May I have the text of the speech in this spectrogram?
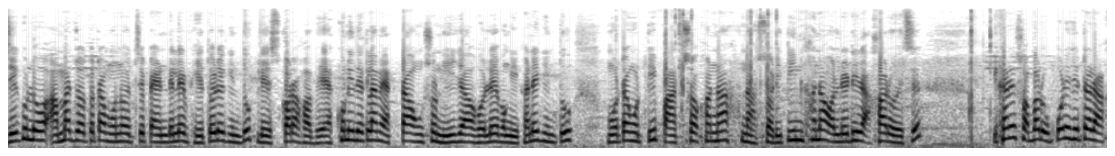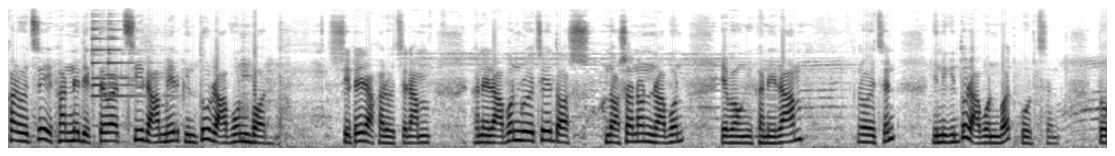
যেগুলো আমার যতটা মনে হচ্ছে প্যান্ডেলের ভেতরে কিন্তু প্লেস করা হবে। এখনই দেখলাম একটা অংশ নিয়ে যাওয়া হলো এবং এখানে কিন্তু মোটামুটি পাঁচ ছখানা না সরি তিনখানা অলরেডি রাখা রয়েছে। এখানে সবার উপরে যেটা রাখা রয়েছে, এখানে দেখতে পাচ্ছি রামের কিন্তু রাবণ বধ, সেটাই রাখা রয়েছে। রাম, এখানে রাবণ রয়েছে, দশ, দশানন রাবণ এবং এখানে রাম রয়েছেন যিনি কিন্তু রাবণ বধ করছেন। তো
